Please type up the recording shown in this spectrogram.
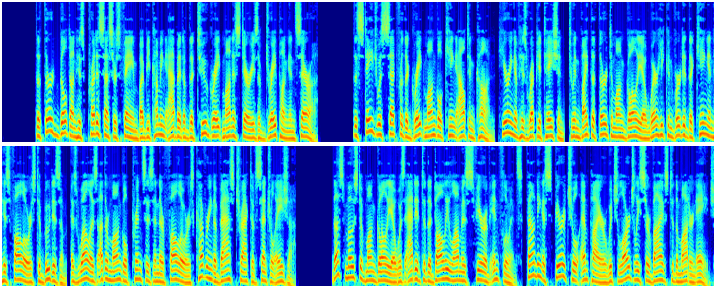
The third built on his predecessor's fame by becoming abbot of the two great monasteries of Drepung and Sera. The stage was set for the great Mongol king Altan Khan, hearing of his reputation, to invite the third to Mongolia where he converted the king and his followers to Buddhism, as well as other Mongol princes and their followers covering a vast tract of Central Asia. Thus most of Mongolia was added to the Dalai Lama's sphere of influence, founding a spiritual empire which largely survives to the modern age.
